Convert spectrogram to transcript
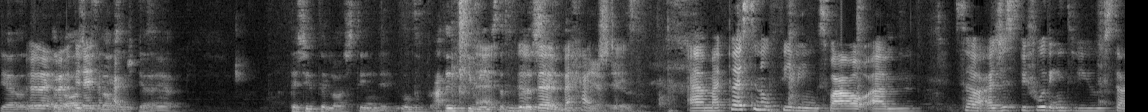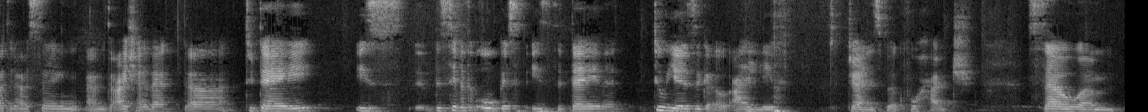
Yeah, Uh, the the last, days of last- yeah, yeah. They said the last 10 days. Well, the, I think she means Uh, the the, first the, 10 the days. Hajj yeah, days. Um, my personal feelings, wow. Um, so I just, before the interview started, I was saying um, to Aisha that uh, today is, the 7th of August is the day that two years ago I left Johannesburg for Hajj. So um,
